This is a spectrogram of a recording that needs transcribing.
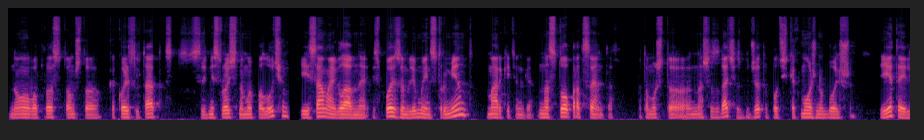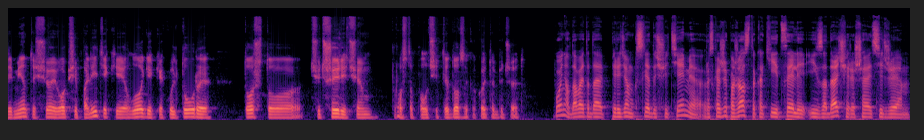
но вопрос в том, что какой результат среднесрочно мы получим. И самое главное, используем ли мы инструмент маркетинга на 100%, потому что наша задача с бюджета получить как можно больше. И это элемент еще и общей политики, логики, культуры, то, что чуть шире, чем просто получить лидов за какой-то бюджет. Понял, давай тогда перейдем к следующей теме. Расскажи, пожалуйста, какие цели и задачи решает CGM?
